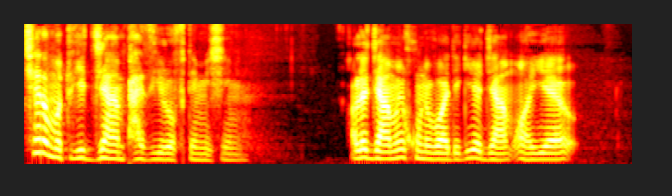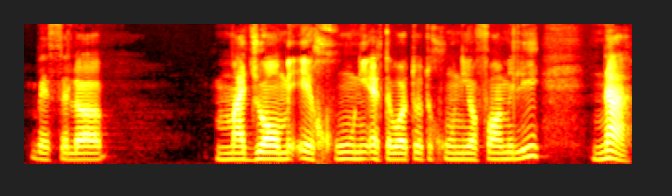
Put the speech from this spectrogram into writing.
چرا ما توی جمع پذیرفته میشیم؟ حالا جمعای خانوادگی یا جمعای به اصطلاح مجامع خونی ارتباطات خونی یا فامیلی؟ نه.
